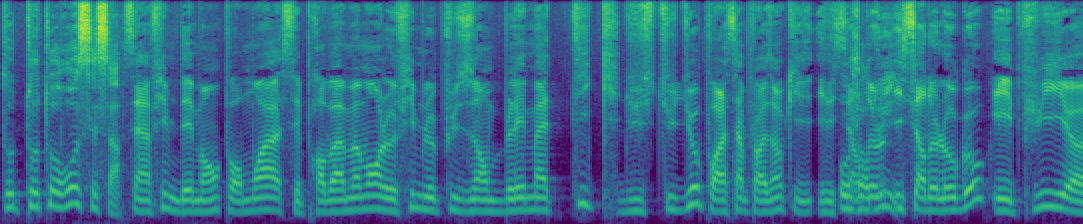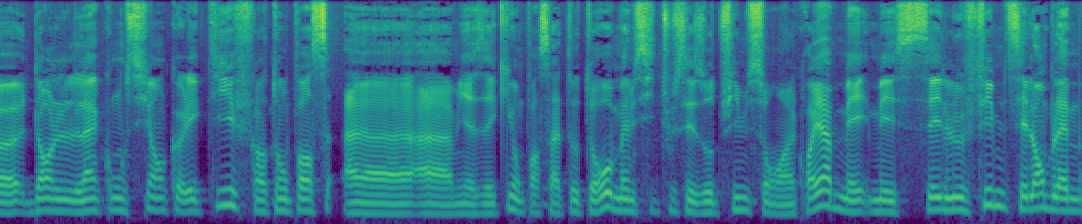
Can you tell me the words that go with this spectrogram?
Totoro c'est ça. C'est un film dément. Pour moi, c'est probablement le film le plus emblématique du studio pour la simple raison qu'il il sert, de, Aujourd'hui. il sert de logo. Et puis, euh, dans l'inconscient collectif, quand on pense à, à Miyazaki, on pense à Totoro, même si tous ses autres films sont incroyables. Mais, mais c'est le film, c'est l'emblème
